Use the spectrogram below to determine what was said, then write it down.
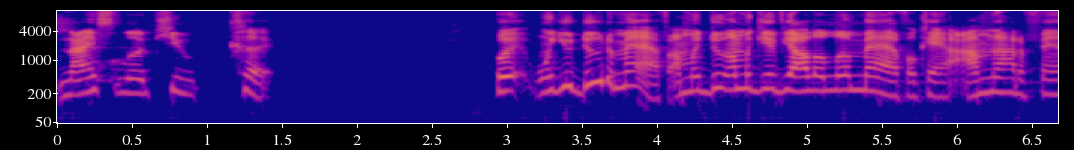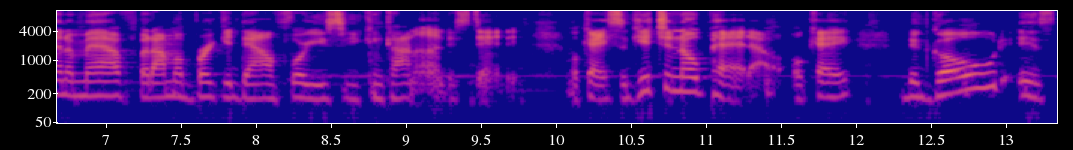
nice little cute cut. But when you do the math, I'm gonna do I'm gonna give y'all a little math, okay? I'm not a fan of math, but I'm gonna break it down for you so you can kind of understand it. Okay, so get your notepad out, okay? The gold is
